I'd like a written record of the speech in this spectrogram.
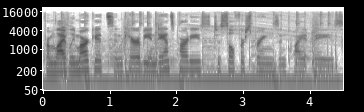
from lively markets and Caribbean dance parties to sulfur springs and quiet bays.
